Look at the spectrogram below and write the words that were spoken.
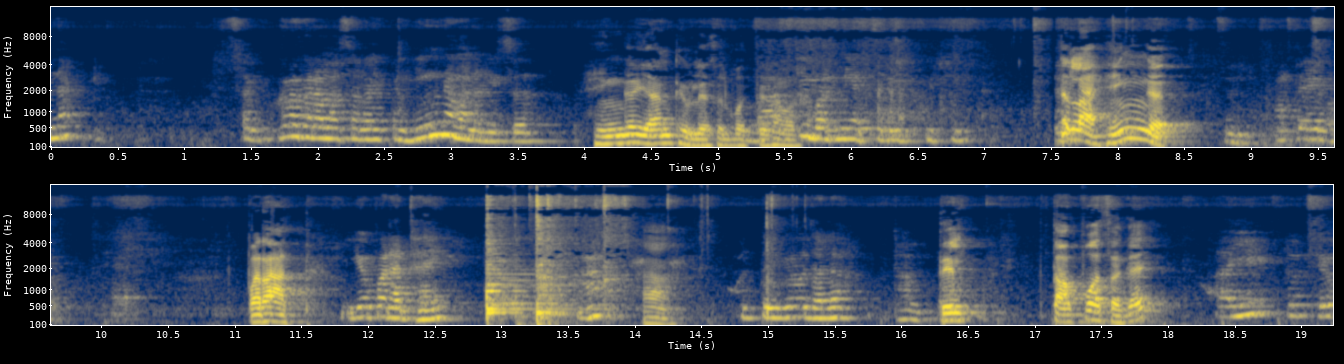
ना. सगळा गरम मसाला आहे, पण हिंग ना मला दिसत. हिंग यान ठेवले असेल बघ ते बाकी बरणी असते इतकीशी. त्याला हिंग. परात यो पराठा आहे. हं, झाला तेल तापवायचं काय? आई तू ठेव.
